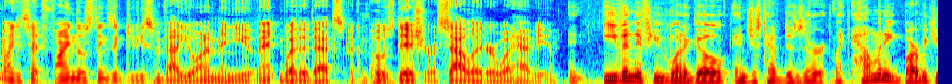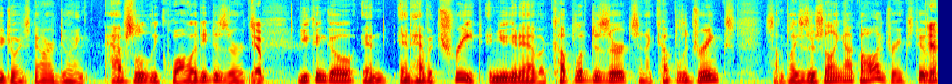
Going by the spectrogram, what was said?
like I said, find those things that give you some value on a menu, and whether that's a composed dish or a salad or what have you. And even if you want to go and just have dessert, like how many barbecue joints now are doing absolutely quality desserts? Yep. You can go and, and have a treat, and you can have a couple of desserts and a couple of drinks. Some places are selling alcoholic drinks too. Yeah.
